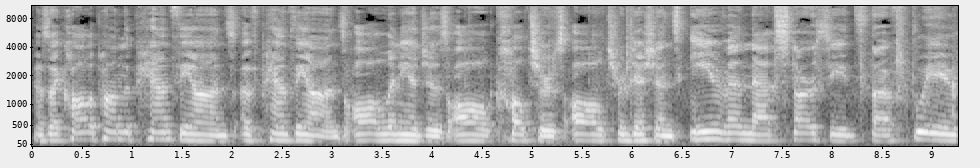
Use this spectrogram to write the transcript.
As I call upon the pantheons of pantheons, all lineages, all cultures, all traditions, even that starseed stuff, please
